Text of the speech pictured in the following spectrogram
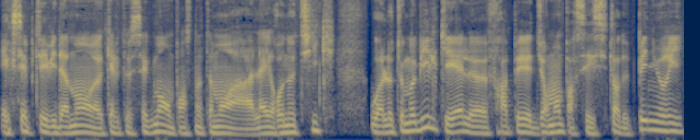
excepté évidemment euh, quelques segments. On pense notamment à l'aéronautique ou à l'automobile, qui est, elle, euh, frappée durement par ces histoires de pénurie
